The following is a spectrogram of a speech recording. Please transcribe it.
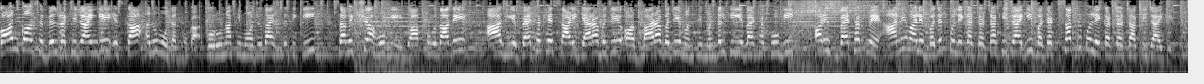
कौन कौन से बिल रखे जाएँगे, इसका अनुमोदन होगा। कोरोना की मौजूदा स्थिति की समीक्षा होगी। तो आपको बता दें, आज ये बैठक है साढ़े ग्यारह बजे और बारह बजे मंत्रिमंडल की ये बैठक होगी। और इस बैठक में आने वाले बजट को लेकर चर्चा की जाएगी। बजट सत्र को लेकर चर्चा की जाएगी।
